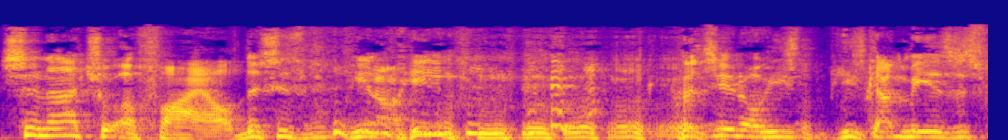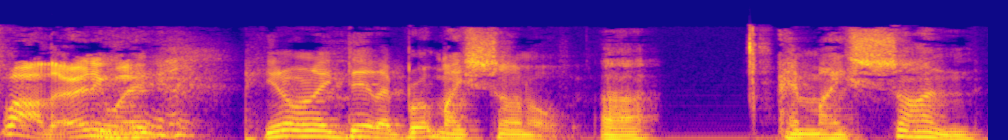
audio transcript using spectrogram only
Sinatra file. This is you know he because you know he's he's got me as his father. Anyway, you know what I did? I brought my son over, Uh-huh. and my son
